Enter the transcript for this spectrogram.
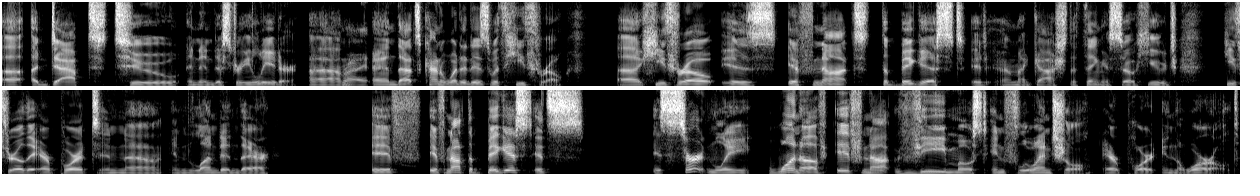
uh, adapt to an industry leader. Um, Right. And that's kind of what it is with Heathrow. Uh, Heathrow is, if not the biggest, it, oh my gosh, the thing is so huge. Heathrow, the airport in uh, in London, there, if if not the biggest, it's it's certainly one of, if not the most influential airport in the world.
